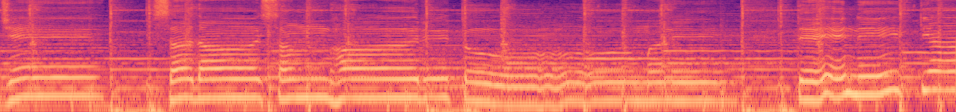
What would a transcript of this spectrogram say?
જે સદા સંભારતો મને તે નિત્યયુક્ત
